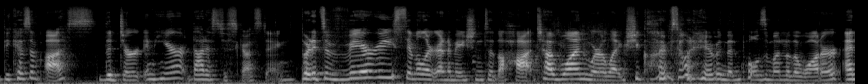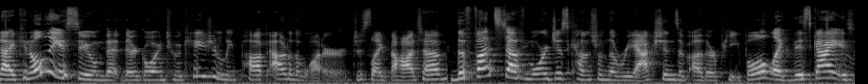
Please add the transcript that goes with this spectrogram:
because of us, the dirt in here, that is disgusting. But it's a very similar animation to the hot tub one where like she climbs on him and then pulls him under the water. And I can only assume that they're going to occasionally pop out of the water, just like the hot tub. The fun stuff more just comes from the reactions of other people. Like this guy is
